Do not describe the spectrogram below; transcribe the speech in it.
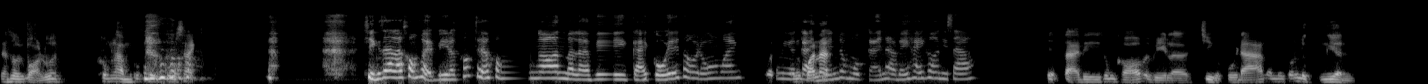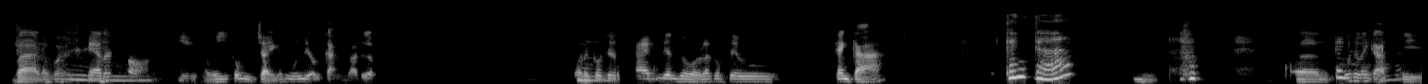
Là thôi bỏ luôn. Không làm cocktail cối xanh chính ra là không phải vì là cocktail không ngon mà là vì cái cối đấy thôi đúng không anh? Mình cải tiến được một cái nào đấy hay hơn thì sao? Hiện tại thì không có bởi vì là chỉ có cối đá nó mới có lực nghiền và nó có khe rất nhỏ thì nó mới không bị chảy các nguyên liệu cặn vào được còn ừ. cocktail hai cũng điên rồi là cocktail canh cá canh cá ừ. uh, canh cocktail canh cá thì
